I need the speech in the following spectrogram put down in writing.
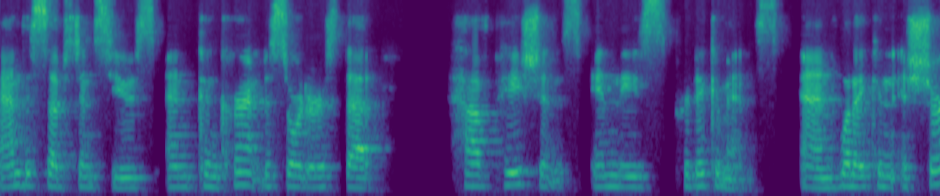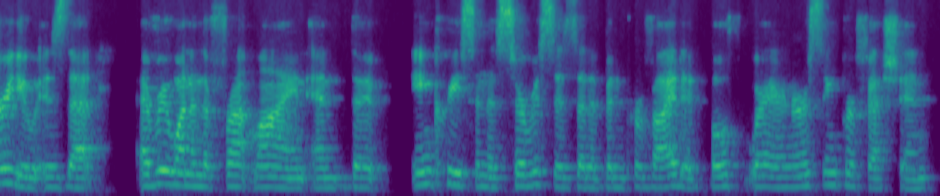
and the substance use and concurrent disorders that have patients in these predicaments. And what I can assure you is that everyone in the front line and the increase in the services that have been provided, both by our nursing profession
